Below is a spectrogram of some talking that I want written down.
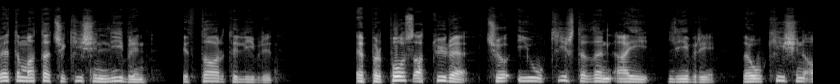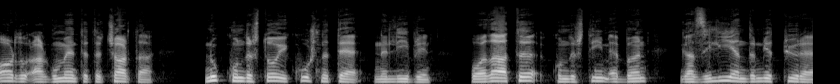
vetëm ata që kishin librin, ithtarët e librit. E përpos atyre që iu kishte dhënë ai libri dhe u kishin ardhur argumente të qarta, nuk kundërshtoi kush në te në librin, po edhe atë kundërshtim e bënë nga zilia ndërmjet tyre.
